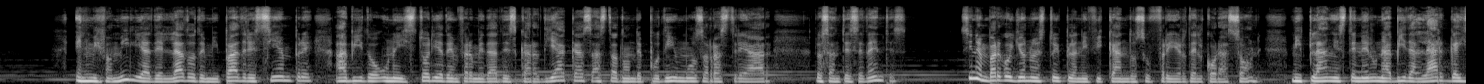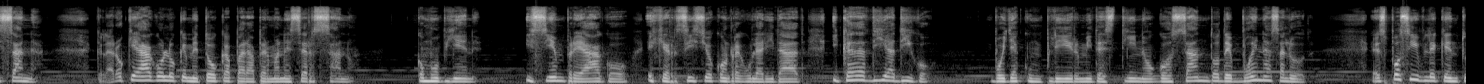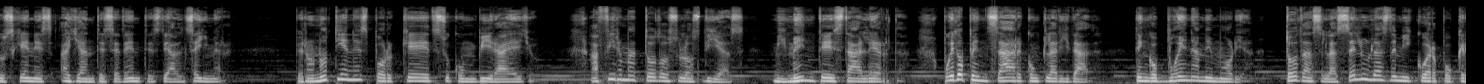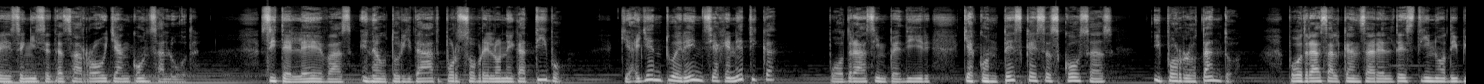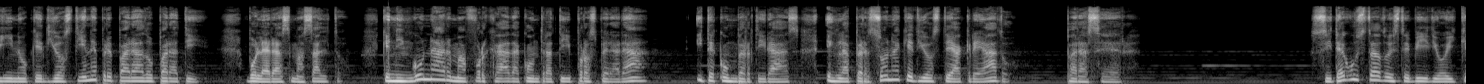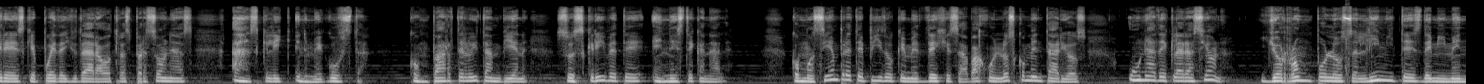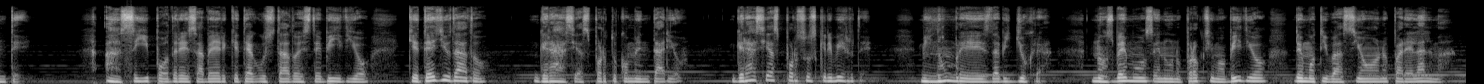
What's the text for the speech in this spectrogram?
En mi familia del lado de mi padre siempre ha habido una historia de enfermedades cardíacas hasta donde pudimos rastrear los antecedentes. Sin embargo, yo no estoy planificando sufrir del corazón. Mi plan es tener una vida larga y sana. Claro que hago lo que me toca para permanecer sano. Como viene. Y siempre hago ejercicio con regularidad y cada día digo, voy a cumplir mi destino gozando de buena salud. Es posible que en tus genes haya antecedentes de Alzheimer, pero no tienes por qué sucumbir a ello. Afirma todos los días, mi mente está alerta, puedo pensar con claridad, tengo buena memoria, todas las células de mi cuerpo crecen y se desarrollan con salud. Si te elevas en autoridad por sobre lo negativo que hay en tu herencia genética, podrás impedir que acontezca esas cosas y por lo tanto podrás alcanzar el destino divino que Dios tiene preparado para ti. Volarás más alto, que ninguna arma forjada contra ti prosperará y te convertirás en la persona que Dios te ha creado para ser. Si te ha gustado este vídeo y crees que puede ayudar a otras personas, haz clic en me gusta, compártelo y también suscríbete en este canal. Como siempre te pido que me dejes abajo en los comentarios una declaración. Yo rompo los límites de mi mente. Así podré saber que te ha gustado este vídeo, que te ha ayudado. Gracias por tu comentario. Gracias por suscribirte. Mi nombre es David Yugra. Nos vemos en un próximo vídeo de motivación para el alma.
